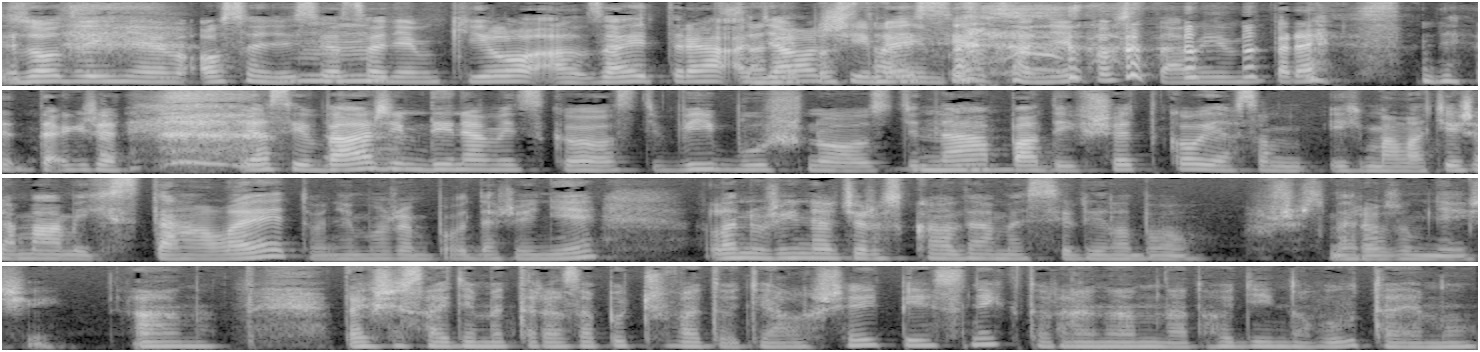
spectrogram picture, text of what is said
zodvihnem 87 mm. kg a zajtra sa a ďalší mesiac sa nepostavím presne. Takže ja si vážim dynamickosť, výbušnosť, mm. nápady, všetko. Ja som ich mala tiež a mám ich stále, to nemôžem povedať, že nie. Len už ináč rozkladáme sily, lebo už sme rozumnejší. Áno. Takže sa ideme teraz započúvať do ďalšej piesne, ktorá nám nadhodí novú tému.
